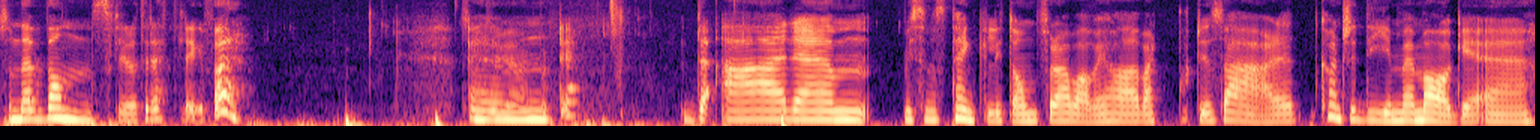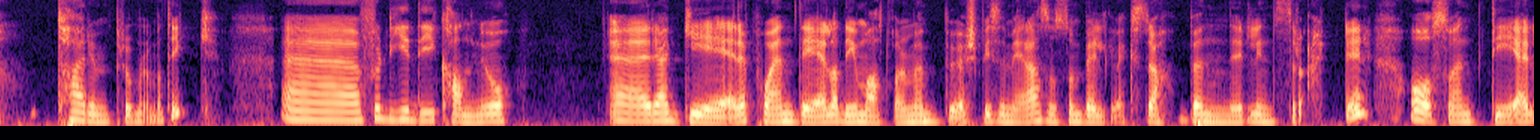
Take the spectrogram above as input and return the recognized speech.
som det er vanskeligere å tilrettelegge for? Som du har vært borti? Det er um, Hvis man tenke litt om fra hva vi har vært borti, så er det kanskje de med mage-tarmproblematikk. Eh, fordi de kan jo eh, reagere på en del av de matvarene man bør spise mer av, sånn som belgvekster, bønner, linser og erter. Og også en del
